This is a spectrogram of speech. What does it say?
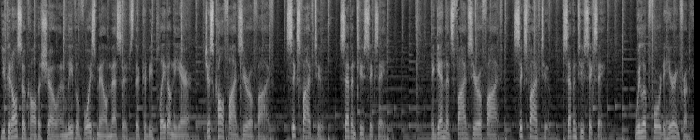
You can also call the show and leave a voicemail message that could be played on the air. Just call 505 652 7268. Again, that's 505 652 7268. We look forward to hearing from you.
